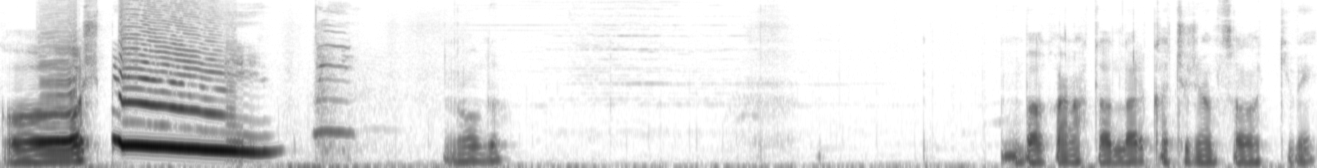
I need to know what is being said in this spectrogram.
Koş. Ne oldu? Bak anahtarları kaçıracağım salak gibi.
